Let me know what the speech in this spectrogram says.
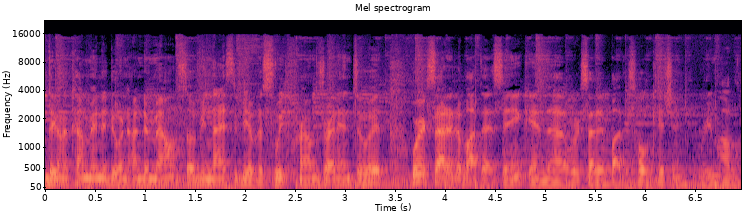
they're gonna come in and do an undermount, so it'd be nice to be able to sweep crumbs right into it. We're excited about that sink, and uh, we're excited about this whole kitchen remodel.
